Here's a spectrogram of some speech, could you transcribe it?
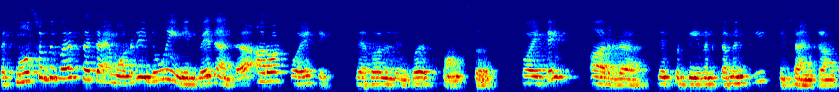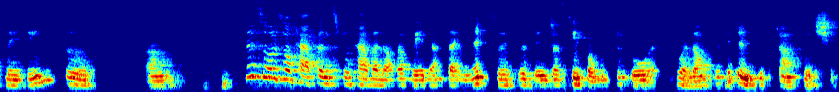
But most of the works that I am already doing in Vedanta are all poetic. They're all in verse form. So poetic, or uh, there could be even commentaries which I'm translating. So um, this also happens to have a lot of Vedanta in it. So it was interesting for me to go, go along with it and do the translation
